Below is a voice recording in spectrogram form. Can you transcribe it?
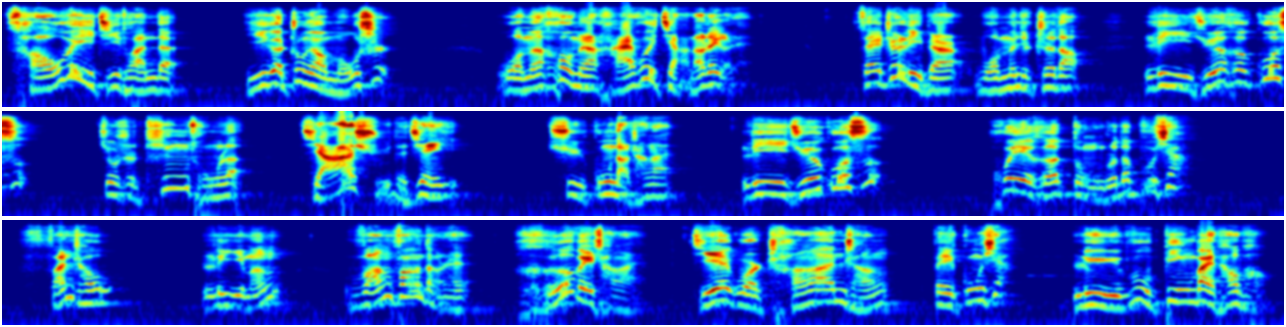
曹魏集团的一个重要谋士。我们后面还会讲到这个人，在这里边我们就知道李傕和郭汜就是听从了贾诩的建议去攻打长安。李傕、郭汜会和董卓的部下樊稠、李蒙、王方等人合围长安，结果长安城。被攻下，吕布兵败逃跑。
